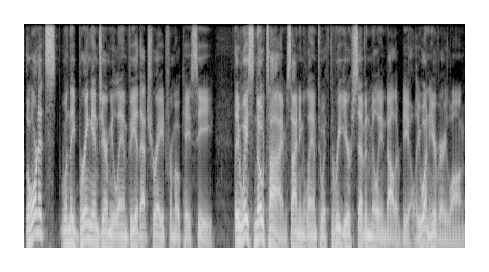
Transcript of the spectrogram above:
The Hornets, when they bring in Jeremy Lamb via that trade from OKC, they waste no time signing Lamb to a three year, $7 million deal. He wasn't here very long.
